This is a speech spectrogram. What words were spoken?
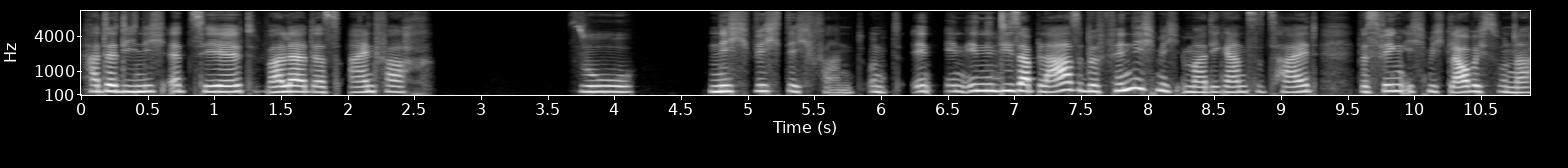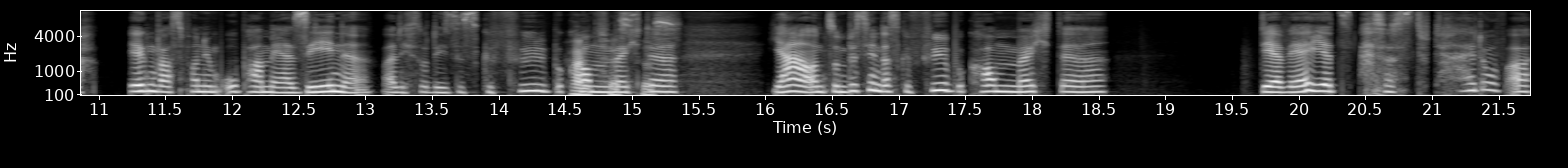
hat er die nicht erzählt, weil er das einfach so nicht wichtig fand. Und in, in, in dieser Blase befinde ich mich immer die ganze Zeit, weswegen ich mich, glaube ich, so nach irgendwas von dem Opa mehr sehne, weil ich so dieses Gefühl bekommen Handfestes. möchte. Ja, und so ein bisschen das Gefühl bekommen möchte, der wäre jetzt, also das ist total doof, aber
